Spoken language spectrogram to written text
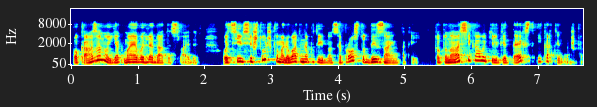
показано, як має виглядати слайдик. Оці всі штучки малювати не потрібно. Це просто дизайн такий. Тобто нас цікавить тільки текст і картиночка.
